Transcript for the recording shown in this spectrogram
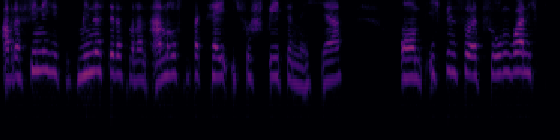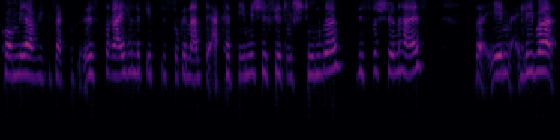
Aber da finde ich, ist das Mindeste, dass man dann anruft und sagt, hey, ich verspäte mich. Ja? Und ich bin so erzogen worden, ich komme ja, wie gesagt, aus Österreich und da gibt es die sogenannte akademische Viertelstunde, wie es so schön heißt. Eben lieber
